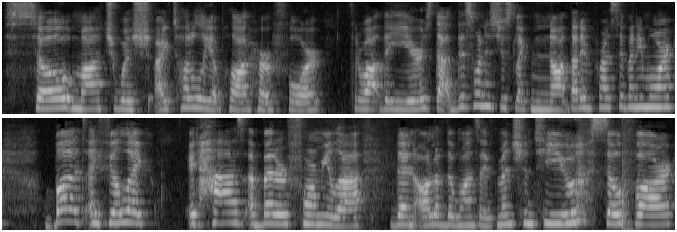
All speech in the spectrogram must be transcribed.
so much, which I totally applaud her for throughout the years that this one is just like not that impressive anymore. But I feel like it has a better formula than all of the ones I've mentioned to you so far.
